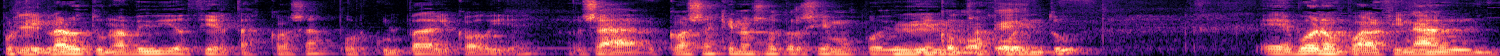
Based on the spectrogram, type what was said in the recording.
Porque claro, tú no has vivido ciertas cosas por culpa del COVID, ¿eh? O sea, cosas que nosotros sí hemos podido vivir en ¿Cómo nuestra juventud. Eh, bueno, pues al final,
